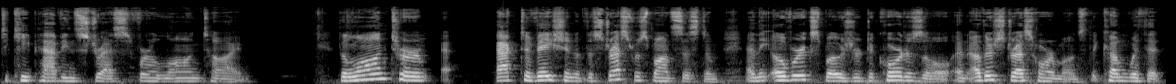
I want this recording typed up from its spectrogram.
to keep having stress for a long time. The long term activation of the stress response system and the overexposure to cortisol and other stress hormones that come with it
